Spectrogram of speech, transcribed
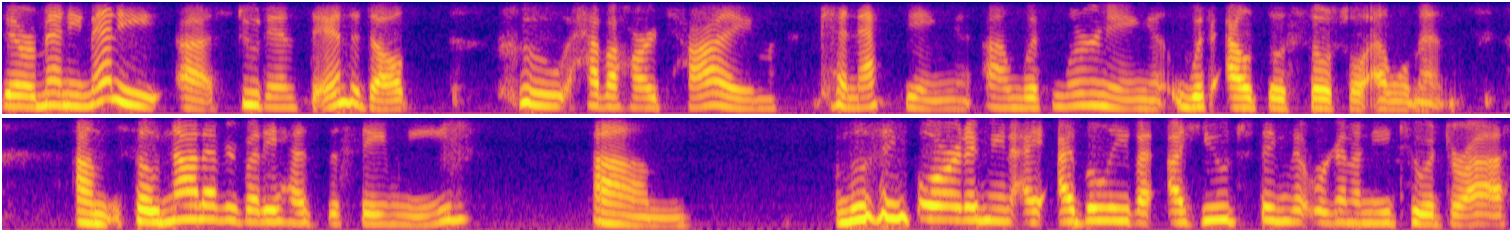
there are many, many uh, students and adults who have a hard time connecting um, with learning without those social elements. Um, so not everybody has the same needs. Um, moving forward, I mean, I, I believe a, a huge thing that we're going to need to address,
